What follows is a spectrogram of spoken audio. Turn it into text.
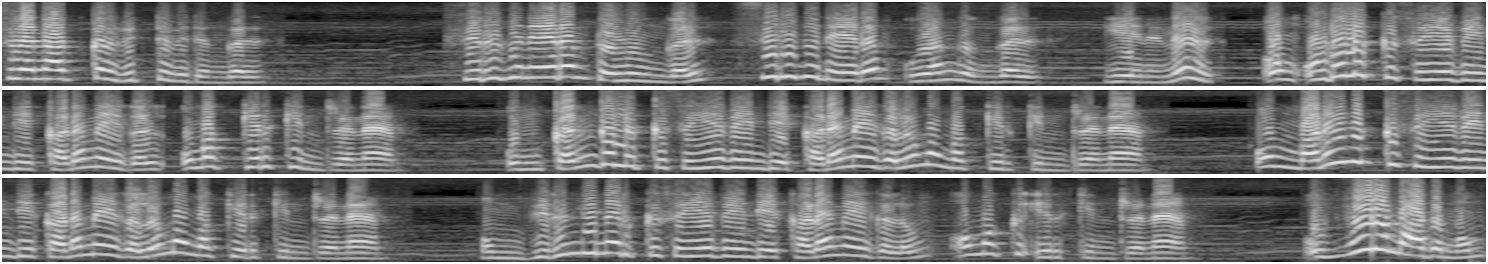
சில நாட்கள் விட்டுவிடுங்கள். சிறிது நேரம் தொழுங்கள் சிறிது நேரம் உறங்குங்கள். ஏனெனில் உம் உடலுக்கு செய்ய வேண்டிய கடமைகள் உமக்கிருக்கின்றன. உம் கண்களுக்கு செய்ய வேண்டிய கடமைகளும் உமக்கிருக்கின்றன. உம் மனைவிக்கு செய்ய வேண்டிய கடமைகளும் உமக்கு இருக்கின்றன உம் விருந்தினருக்கு செய்ய வேண்டிய கடமைகளும் உமக்கு இருக்கின்றன. ஒவ்வொரு மாதமும்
